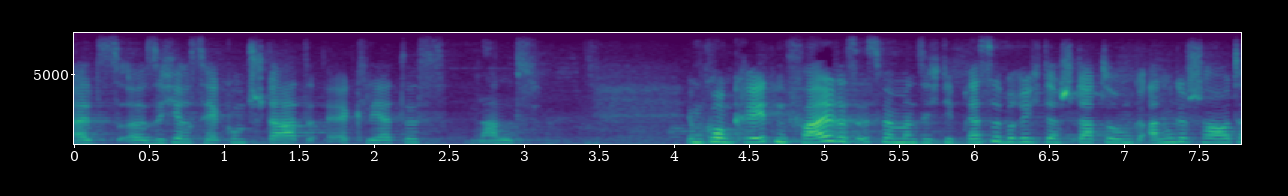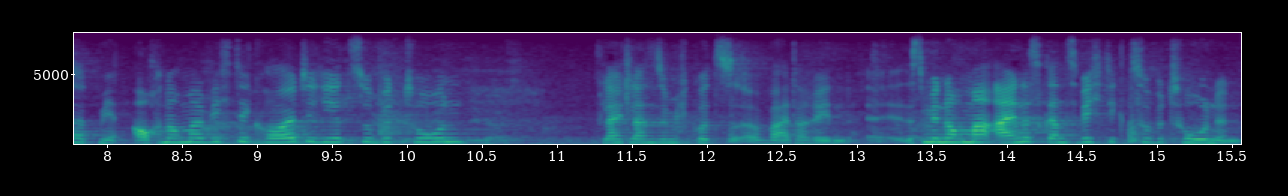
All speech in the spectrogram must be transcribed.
als äh, sicheres Herkunftsstaat erklärtes Land. Im konkreten Fall, das ist, wenn man sich die Presseberichterstattung angeschaut hat, mir auch noch einmal wichtig, heute hier zu betonen. Vielleicht lassen Sie mich kurz äh, weiterreden. Es ist mir noch einmal eines ganz wichtig zu betonen.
